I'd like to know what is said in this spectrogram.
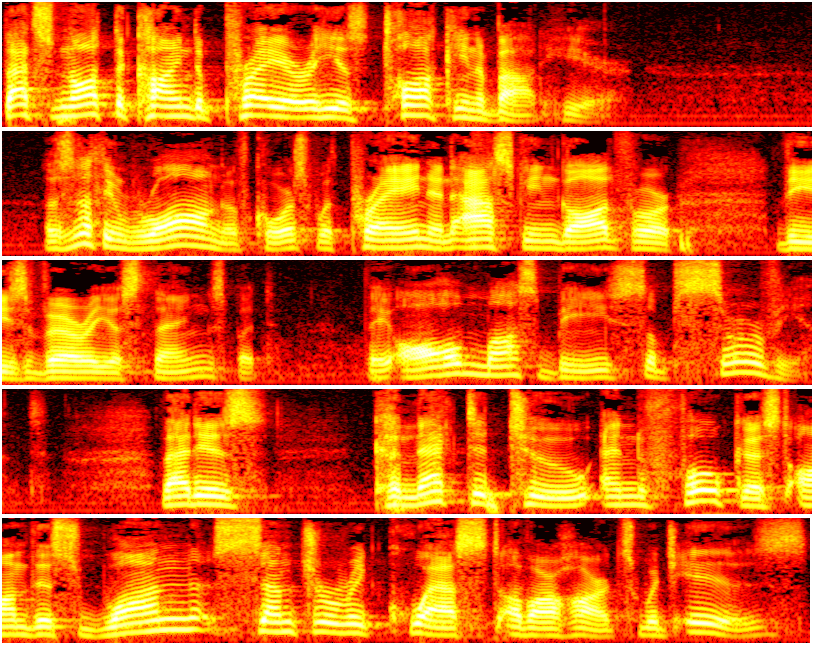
That's not the kind of prayer he is talking about here. There's nothing wrong, of course, with praying and asking God for these various things, but they all must be subservient. That is, connected to and focused on this one central request of our hearts, which is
